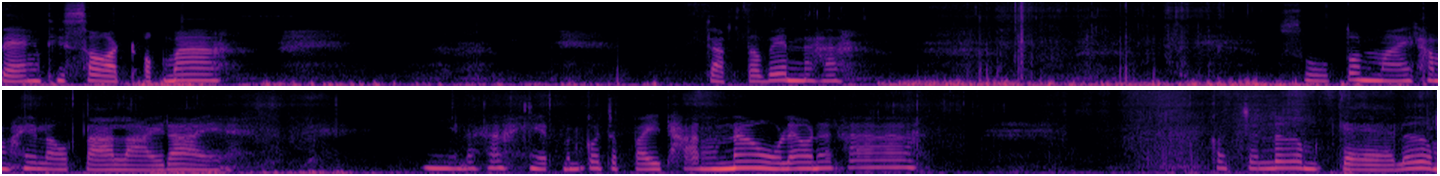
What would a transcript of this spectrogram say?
สงที่สอดออกมา จากตะเว้นนะคะ สู่ต้นไม้ทำให้เราตาลายได้ นี่นะคะ เห็ดมันก็จะไปทางเน่าแล้วนะคะ ก็จะเริ่มแก่เริ่ม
